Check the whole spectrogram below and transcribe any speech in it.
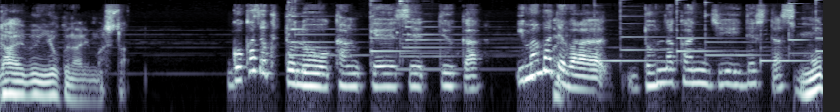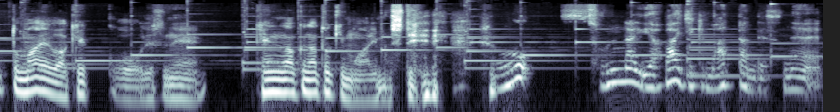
だいぶ良くなりました。ご家族との関係性っていうか、今まではどんな感じでした、はい、もっと前は結構ですね、見学な時もありましておそんなやばい時期もあったんですね。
